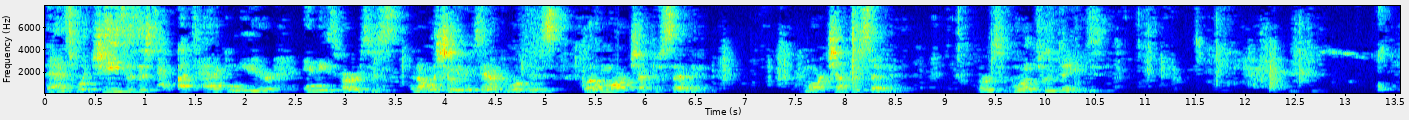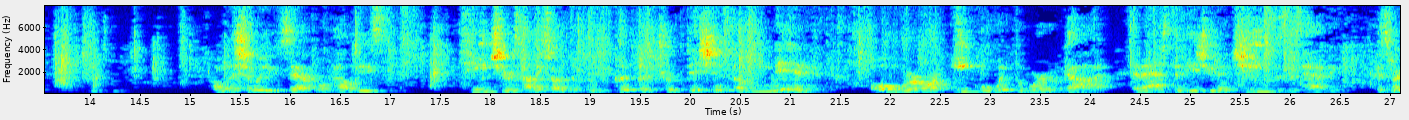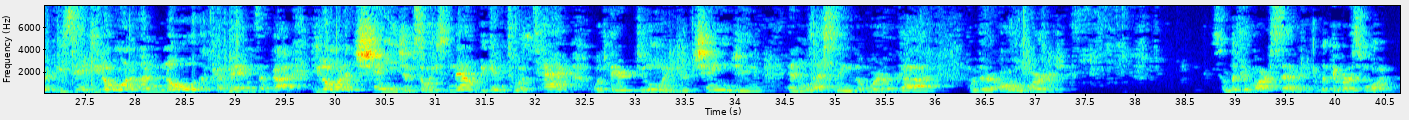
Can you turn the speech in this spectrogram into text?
That's what Jesus is attacking here in these verses. And I want to show you an example of this. Go to Mark chapter 7. Mark chapter 7, verse 1 through 8. I want to show you an example of how these teachers, how they started to put the traditions of men over or equal with the Word of God. And that's the issue that Jesus is having. Because remember, he said you don't want to annul the commands of God. You don't want to change them. So he's now beginning to attack what they're doing. They're changing and lessening the Word of God for their own word. So look at Mark 7. Look at verse 1.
